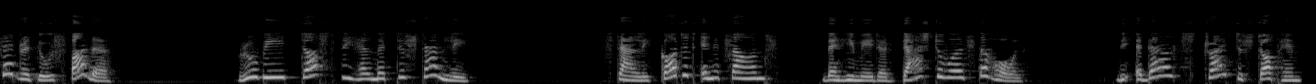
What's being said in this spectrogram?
said Ritu's father. Ruby tossed the helmet to Stanley. Stanley caught it in its arms, then he made a dash towards the hall. The adults tried to stop him,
